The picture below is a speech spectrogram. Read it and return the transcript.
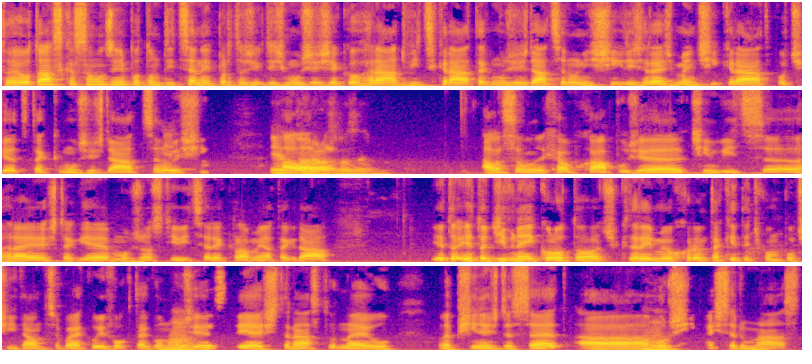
To je otázka samozřejmě potom ty ceny, protože když můžeš jako hrát víckrát, tak můžeš dát cenu nižší, když hraješ menšíkrát počet, tak můžeš dát cenu je, vyšší. Je ale, to rozhozen. Ale samozřejmě chápu, že čím víc eh, hraješ, tak je možnosti více reklamy a tak dále. Je to, je to divný kolotoč, který mimochodem taky teď počítám třeba jako i v OKTAGONu, hmm. že je 14 turnajů lepší než 10 a hmm. horší než 17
